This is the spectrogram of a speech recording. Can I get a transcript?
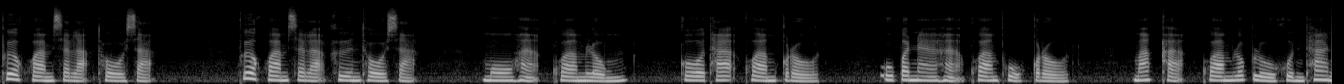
เพื่อความสละโทสะ เพื่อความสละคืนโทสะ โมหะ ความหลง โกทะ ความโกรธ อุปนาหะ ความผูกโกรธ มัคคะความลบหลู่คุณท่าน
